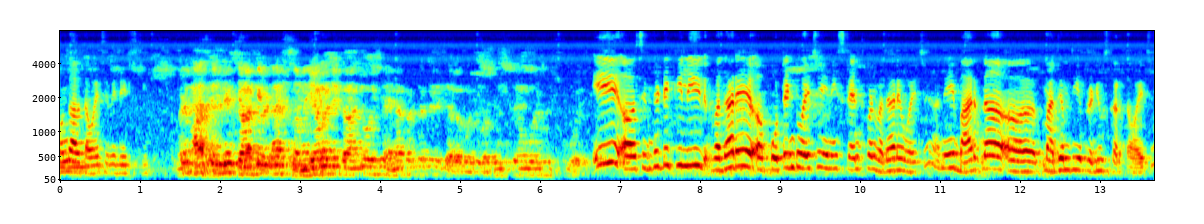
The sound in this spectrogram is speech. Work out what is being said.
મંગાવતા હોય છે વિદેશથી? એ સિન્થેટિકલી વધારે પોટેન્ટ હોય છે એની સ્ટ્રેન્થ પણ વધારે હોય છે અને બહારના માધ્યમથી એ પ્રોડ્યુસ કરતા હોય છે.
